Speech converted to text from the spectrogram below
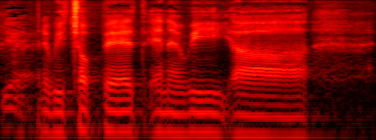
yeah. and we chop it, and then we uh,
